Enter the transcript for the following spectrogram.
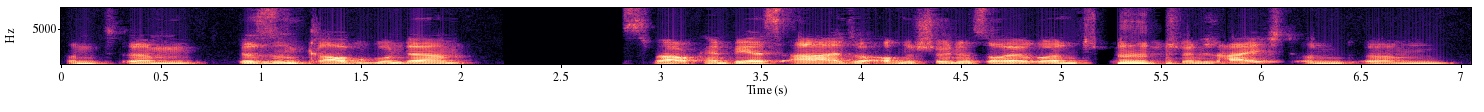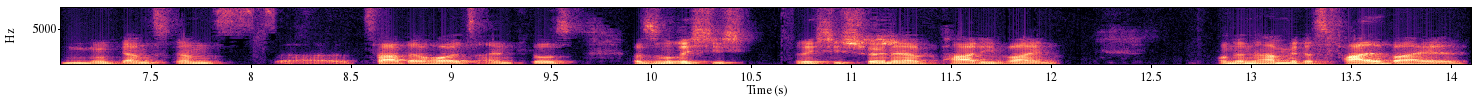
Und ähm, das ist ein Grauburgunder. Es war auch kein BSA, also auch eine schöne Säure und schön, mhm. schön leicht und ähm, nur ganz, ganz äh, zarter Holzeinfluss. Also ein richtig, richtig schöner Partywein. Und dann haben wir das Fallbeil,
